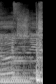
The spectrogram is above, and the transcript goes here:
sure she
